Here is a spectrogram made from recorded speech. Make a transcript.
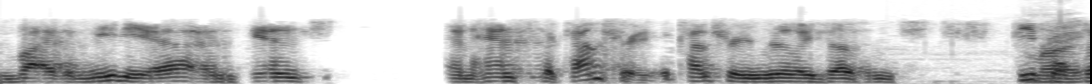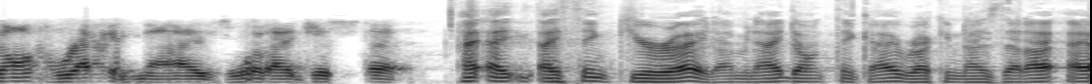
by the media and hence and hence the country. The country really doesn't. People Right. don't recognize what I just said. I, I, I think you're right. I mean, I don't think I recognize that. I, I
